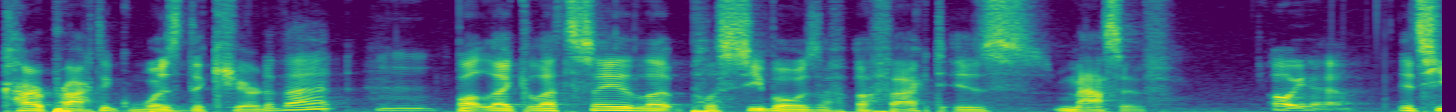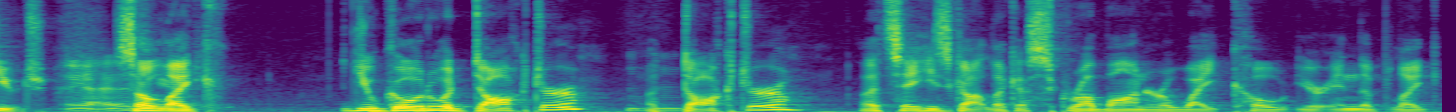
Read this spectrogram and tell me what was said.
chiropractic was the cure to that, Mm-hmm. but like let's say like placebo's effect is massive. Oh yeah. It's huge. Yeah. it So huge. like you go to a doctor, a Mm-hmm. doctor, let's say he's got like a scrub on or a white coat, you're in the like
